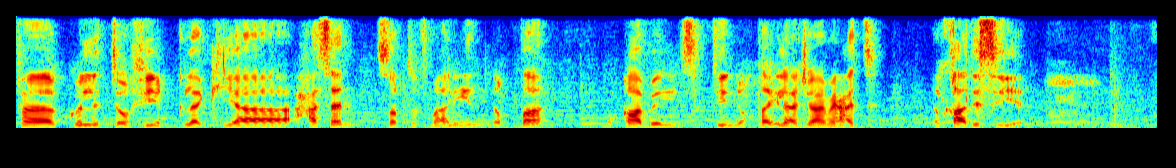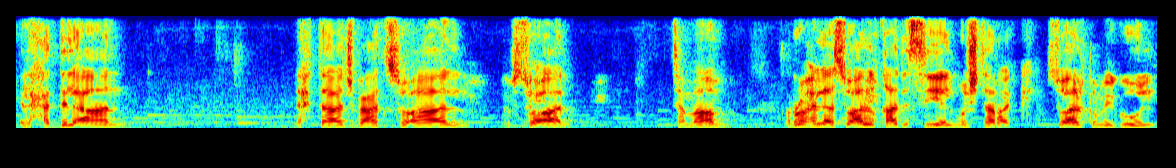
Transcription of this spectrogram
فكل التوفيق لك يا حسن. صرت 80 نقطة مقابل 60 نقطة إلى جامعة القادسية. الحد الآن نحتاج بعد سؤال بسؤال. تمام؟ نروح إلى سؤال القادسية المشترك. سؤالكم يقول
